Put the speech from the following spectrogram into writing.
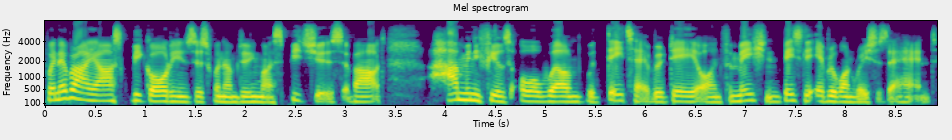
whenever I ask big audiences when I'm doing my speeches about how many feels overwhelmed with data every day or information, basically everyone raises their hand.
